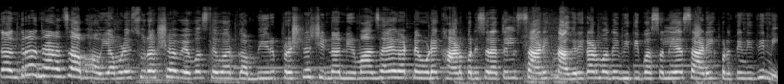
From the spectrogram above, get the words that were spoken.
तंत्रज्ञानाचा अभाव. यामुळे सुरक्षा व्यवस्थेवर गंभीर प्रश्नचिन्ह निर्माण झाले. घटनेमुळे खाण परिसरातील स्थानिक नागरिकांमध्ये भीती पसरली आहे. स्थानिक प्रतिनिधींनी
